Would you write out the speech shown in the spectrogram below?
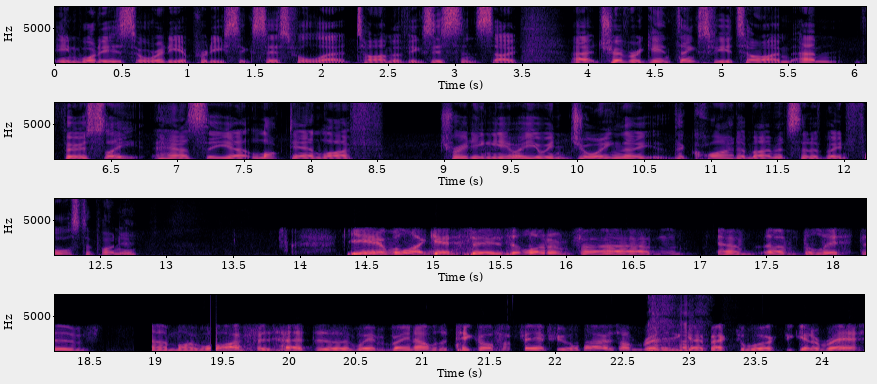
in what is already a pretty successful time of existence. So, Trevor, again, thanks for your time. Um, firstly, how's the lockdown life treating you? Are you enjoying the, the quieter moments that have been forced upon you? Yeah, well, I guess there's a lot of um, of, of, the list of uh, my wife has had. Uh, we've been able to tick off a fair few of those. I'm ready to go back to work to get a rest.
